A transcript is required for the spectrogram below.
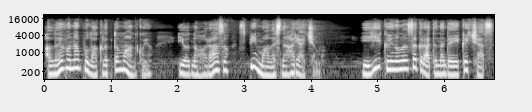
але вона була клептоманкою і одного разу спіймалась на гарячому. Її кинули за грати на деякий час,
